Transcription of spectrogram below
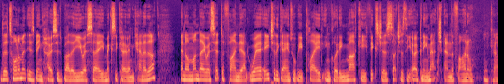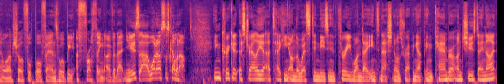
The tournament is being hosted by the USA, Mexico, and Canada. And on Monday, we're set to find out where each of the games will be played, including marquee fixtures such as the opening match and the final. Okay, well, I'm sure football fans will be frothing over that news. Uh, what else is coming up? In cricket, Australia are taking on the West Indies in three one day internationals wrapping up in Canberra on Tuesday night.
